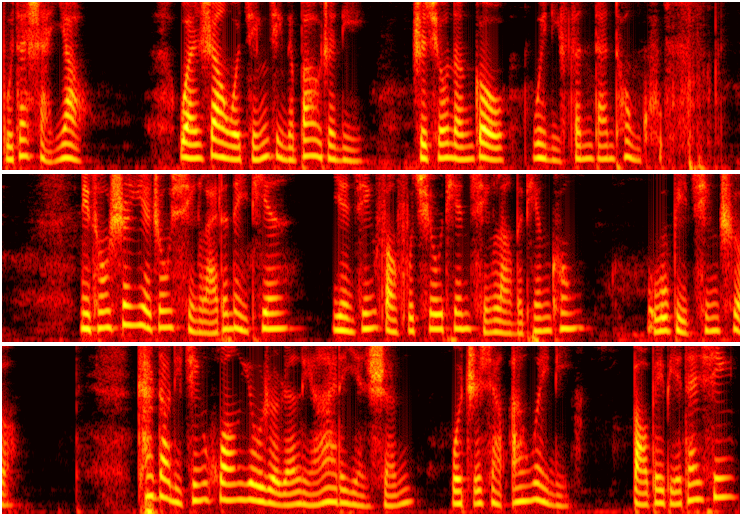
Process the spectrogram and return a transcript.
不再闪耀。晚上我紧紧地抱着你，只求能够。为你分担痛苦。你从深夜中醒来的那天，眼睛仿佛秋天晴朗的天空，无比清澈。看到你惊慌又惹人怜爱的眼神，我只想安慰你：“宝贝，别担心，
